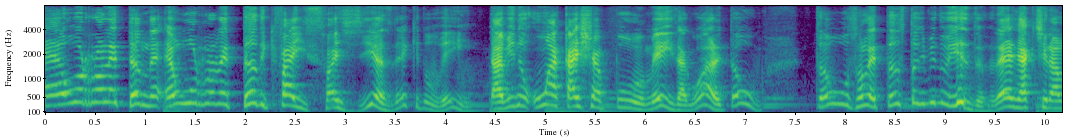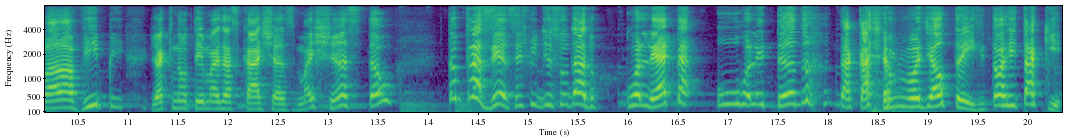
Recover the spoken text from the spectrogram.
é o Roletando, né? É o Roletando que faz, faz dias, né, que não vem. Tá vindo uma caixa por mês agora, então... Então os roletandos estão diminuindo, né? Já que tira lá a VIP, já que não tem mais as caixas mais chance, então... Estamos trazendo, vocês pediram, soldado, coleta o roletando da caixa primordial 3. Então a gente tá aqui.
